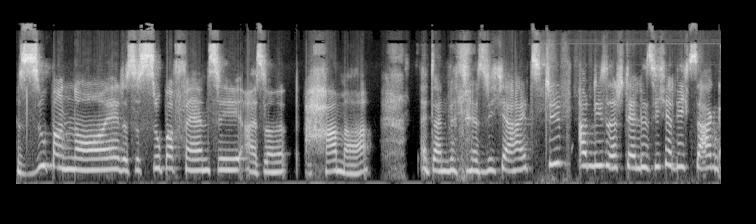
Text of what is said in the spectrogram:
super neu, das ist super fancy, also Hammer. Dann wird der Sicherheitstyp an dieser Stelle sicherlich sagen,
